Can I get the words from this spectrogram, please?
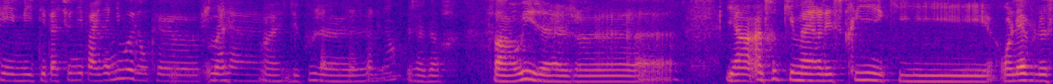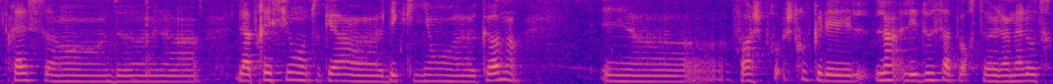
mais, tu es passionné par les animaux, donc au final, ouais, du coup, ça, se passe bien J'adore. Enfin oui, je il y a un truc qui m'a à l'esprit et qui enlève le stress de la, pression, en tout cas, euh, des clients euh, comme. Et euh, enfin, je, trouve que les, les deux s'apportent l'un à l'autre.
